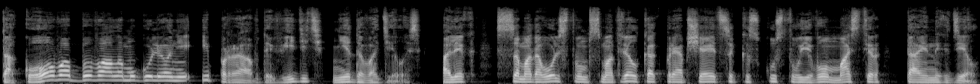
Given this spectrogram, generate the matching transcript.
Такого бывалому Гулене и правда видеть не доводилось. Олег с самодовольством смотрел, как приобщается к искусству его мастер тайных дел.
